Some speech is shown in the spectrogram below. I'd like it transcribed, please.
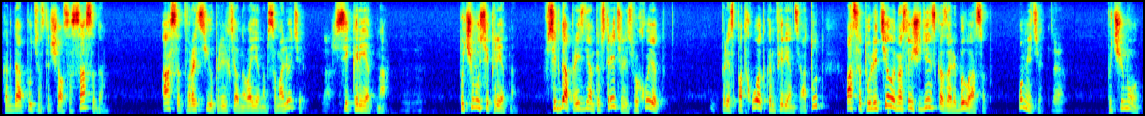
когда Путин встречался с Асадом, Асад в Россию прилетел на военном самолете Наш. секретно. Угу. Почему секретно? Всегда президенты встретились, выходят пресс-подход, конференция. А тут Асад улетел, и на следующий день сказали, был Асад. Помните? Да. Почему?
